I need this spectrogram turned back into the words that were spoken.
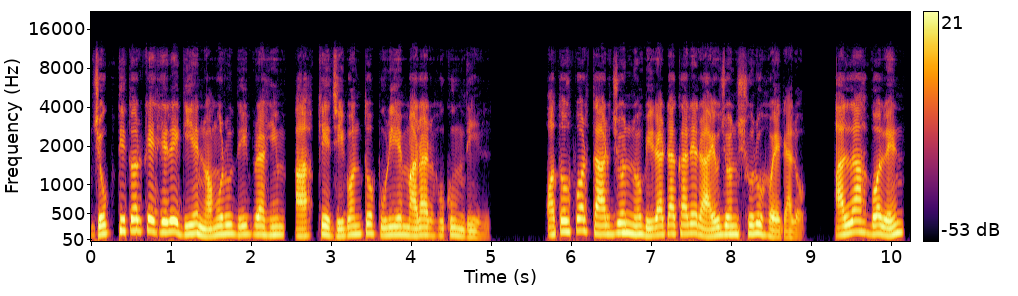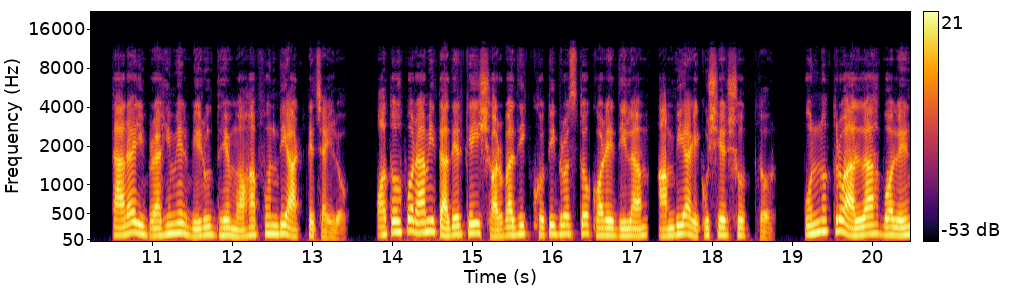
যুক্তিতর্কে হেরে গিয়ে নমরুদ ইব্রাহিম আহকে জীবন্ত পুড়িয়ে মারার হুকুম দিল। অতঃপর তার জন্য বিরাটাকারের আয়োজন শুরু হয়ে গেল। আল্লাহ বলেন তারা ইব্রাহিমের বিরুদ্ধে মহাফন্দি আটতে চাইল। অতঃপর আমি তাদেরকেই সর্বাধিক ক্ষতিগ্রস্ত করে দিলাম, আম্বিয়া একুশের সত্তর। অন্যত্র আল্লাহ বলেন,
